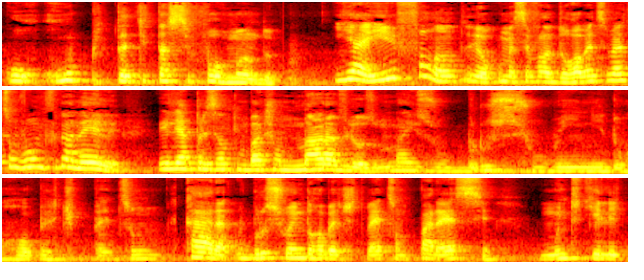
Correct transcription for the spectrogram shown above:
corrupta que está se formando. E aí, falando, eu comecei falando do Robert Pattinson, vamos ficar nele. Ele apresenta um Batman maravilhoso, mas o Bruce Wayne do Robert Pattinson... Cara, o Bruce Wayne do Robert Pattinson parece muito que ele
